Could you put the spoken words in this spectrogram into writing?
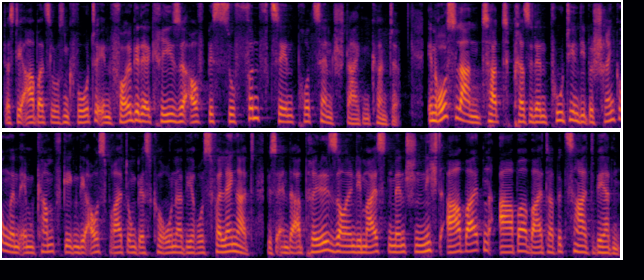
dass die Arbeitslosenquote infolge der Krise auf bis zu 15 Prozent steigen könnte. In Russland hat Präsident Putin die Beschränkungen im Kampf gegen die Ausbreitung des Coronavirus verlängert. Bis Ende April sollen die meisten Menschen nicht arbeiten, aber weiter bezahlt werden.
